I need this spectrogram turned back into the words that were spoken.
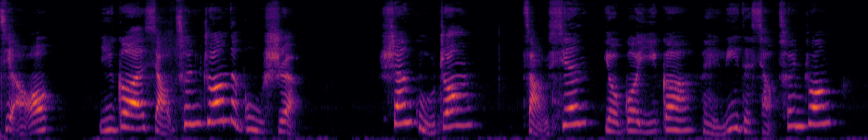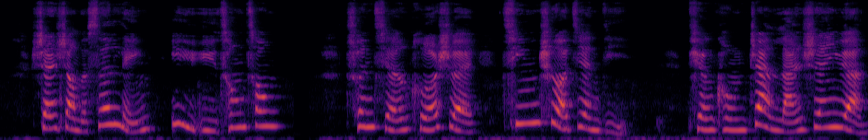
九，一个小村庄的故事。山谷中，早先有过一个美丽的小村庄。山上的森林郁郁葱葱，村前河水清澈见底，天空湛蓝深远，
